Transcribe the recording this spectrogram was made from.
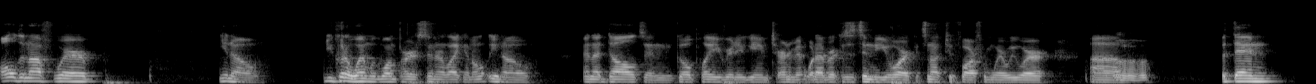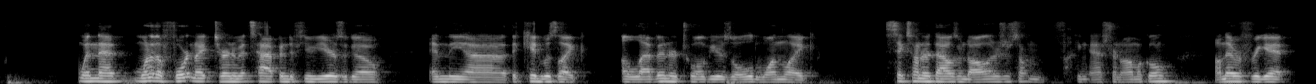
old enough where, you know, you could have went with one person or like an old, you know, an adult and go play a video game tournament, whatever, because it's in New York. It's not too far from where we were. Um, Mhm. But then when that one of the Fortnite tournaments happened a few years ago, and the uh, the kid was like 11 or 12 years old, won like six hundred thousand dollars or something fucking astronomical. I'll never forget.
